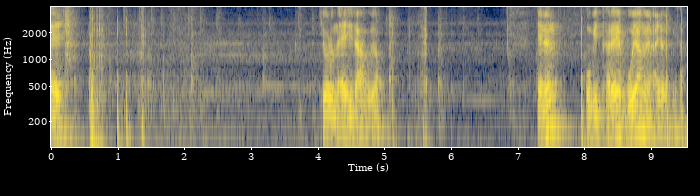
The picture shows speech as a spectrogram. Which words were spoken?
L. 기호로는 L이라 하고요. 얘는 오비탈의 모양을 알려줍니다.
